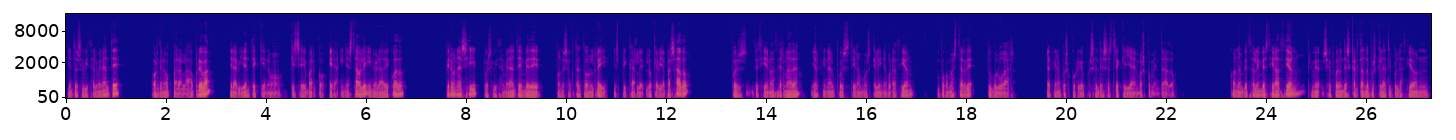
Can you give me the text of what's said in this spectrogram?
Y entonces el vicealmirante ordenó para la prueba. Era evidente que no que ese barco era inestable y no era adecuado, pero aún así, pues el vicealmirante en vez de ponerse en contacto con el rey y explicarle lo que había pasado, pues decidió no hacer nada y al final, pues digamos que la inauguración, un poco más tarde, tuvo lugar. Y al final, pues ocurrió pues, el desastre que ya hemos comentado. Cuando empezó la investigación, primero se fueron descartando pues, que la tripulación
